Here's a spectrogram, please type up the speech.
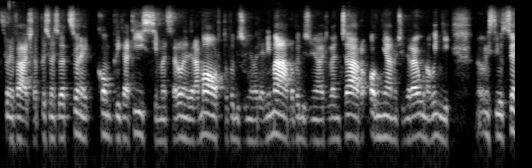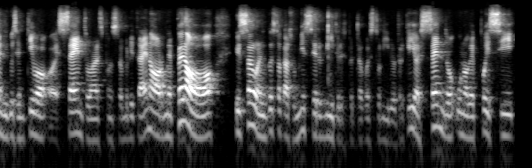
situazione facile, ha preso una situazione complicatissima, il Salone della Morte, poi bisognava rianimarlo, poi bisognava rilanciarlo, ogni anno ce n'era uno, quindi un'istituzione di cui sentivo e sento una responsabilità enorme, però il Salone in questo caso mi è servito rispetto a questo libro, perché io essendo uno che poi si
